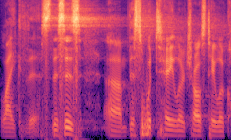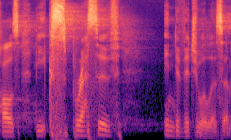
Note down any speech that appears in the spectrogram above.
like this. This is, um, this is what Taylor, Charles Taylor calls the expressive individualism.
